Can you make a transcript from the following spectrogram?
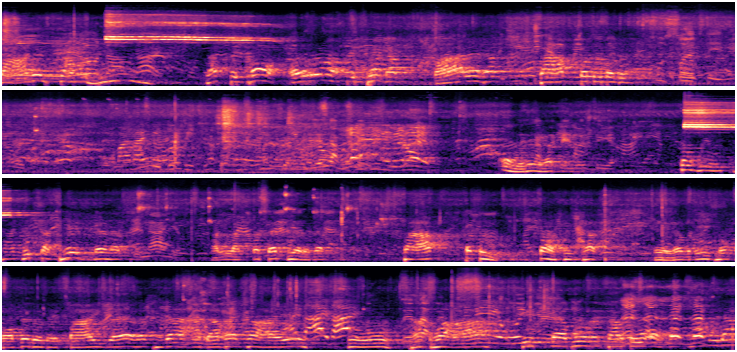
ขวาด้วยซ้ำชัดเป็นข้อรอบเป็นแค่ครับมาแล้วครับสามประตูต่อหนึ่งเปิดสี่ไม่เข้าไปมันเล่นหลังไม่ได้โอ้โหนี่ครับเป็นเบอร์สี่เจ้าวิวชายุทธจันเทพนะครับเป็นหน้าอยู่หันหลังมาแป๊บเดียวเลยครับสามประตูต่อหนึ่งครับ นี่ครับวันนี้โชว์บอลได้โดดเด่นมาอีกแล้วครับทางด้านอันดาภาคสายดูทางขวาจิตแนวผู้รักษาตัวออกมาไม่ได้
